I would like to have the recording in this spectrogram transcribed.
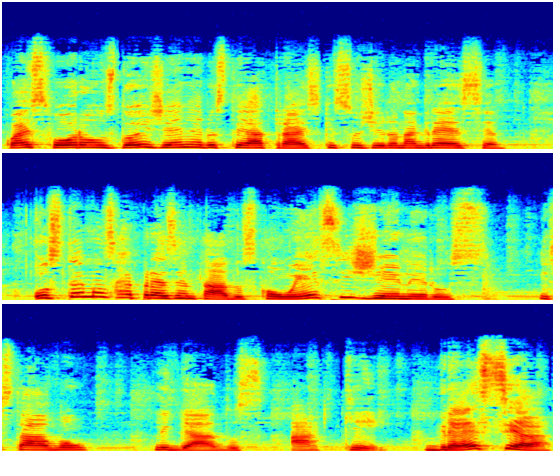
Quais foram os dois gêneros teatrais que surgiram na Grécia? Os temas representados com esses gêneros estavam ligados a quê? Grécia?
